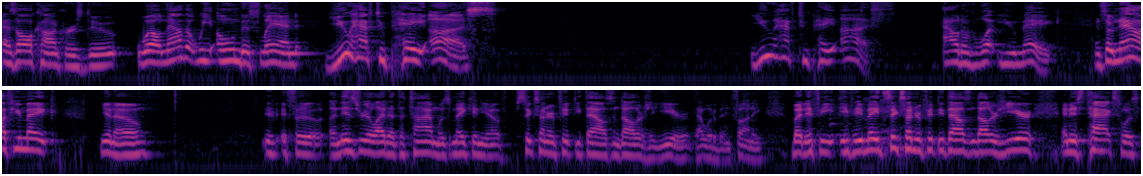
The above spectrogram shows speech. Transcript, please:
as all conquerors do, well, now that we own this land, you have to pay us. You have to pay us out of what you make. And so now, if you make, you know, if, if a, an Israelite at the time was making, you know, six hundred fifty thousand dollars a year, that would have been funny. But if he if he made six hundred fifty thousand dollars a year and his tax was,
